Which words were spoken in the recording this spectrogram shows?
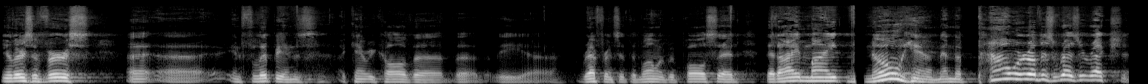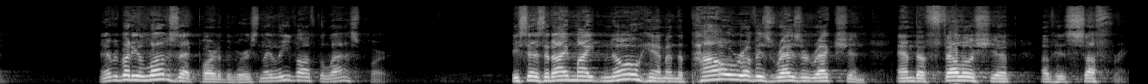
You know, there's a verse uh, uh, in Philippians, I can't recall the, the, the uh, reference at the moment, but Paul said, that I might know Him and the power of His resurrection. And everybody loves that part of the verse, and they leave off the last part. He says that I might know Him and the power of His resurrection and the fellowship of his suffering.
